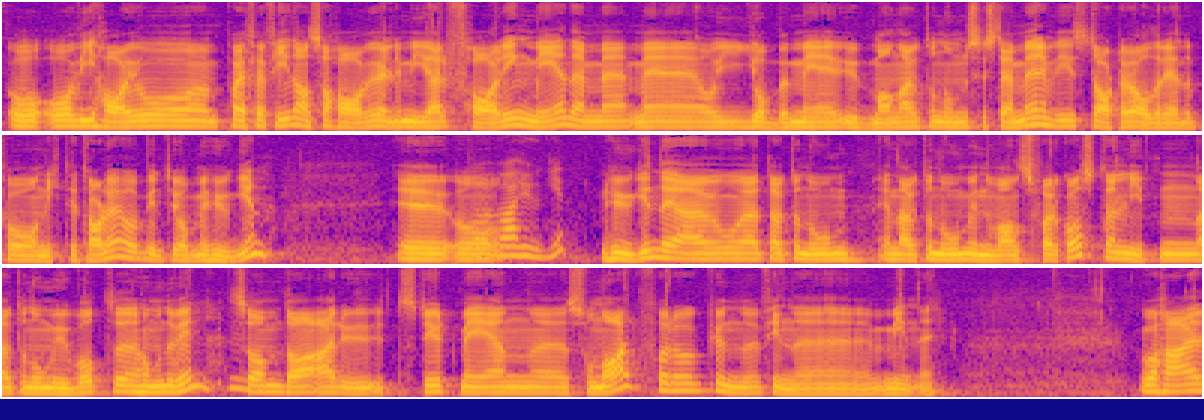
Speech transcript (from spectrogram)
og, og, vi har jo på FFI da, så har vi veldig mye erfaring med det med, med å jobbe med ubemanna autonome systemer. Vi starta jo allerede på 90-tallet og begynte å jobbe med Hugin. Uh, Hva er Hugin? Hugin det er jo autonom, en autonom undervannsfarkost, en liten autonom ubåt eh, om du vil, mm. som da er utstyrt med en eh, sonar for å kunne finne miner. Og her,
